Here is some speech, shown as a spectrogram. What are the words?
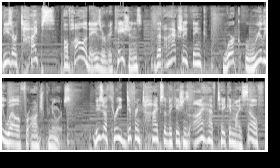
These are types of holidays or vacations that I actually think work really well for entrepreneurs. These are three different types of vacations I have taken myself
